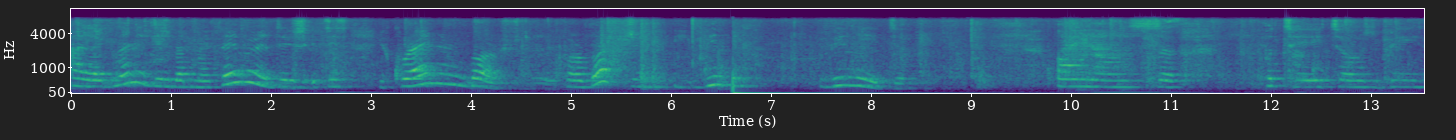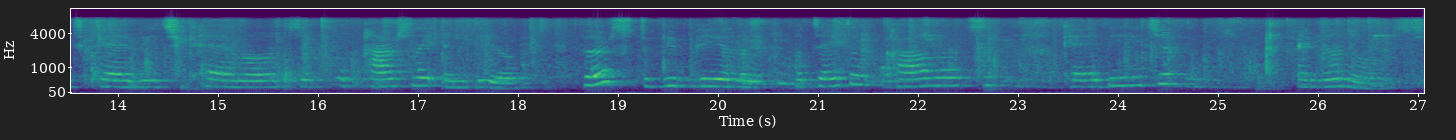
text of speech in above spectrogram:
I like many dishes, but my favorite dish it is Ukrainian borscht. For borscht, we, we need onions, potatoes, beets, cabbage, carrots, parsley, and dill. First, we peel potato, carrots, cabbage, and onions.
